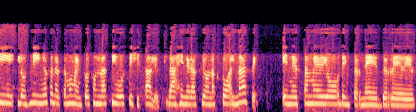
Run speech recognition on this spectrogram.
y los niños en este momento son nativos digitales. La generación actual nace en este medio de internet, de redes,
